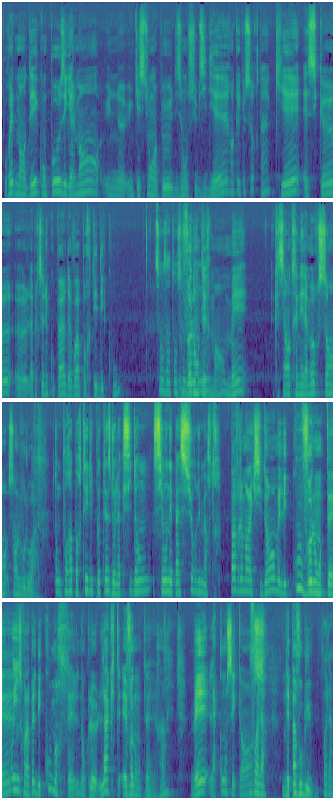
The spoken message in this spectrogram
pourrait demander qu'on pose également une, une question un peu, disons, subsidiaire en quelque sorte, hein, qui est est-ce que euh, la personne est coupable d'avoir porté des coups Sans intention volontairement, mais que ça a entraîné la mort sans, sans le vouloir Donc pour apporter l'hypothèse de l'accident, si on n'est pas sûr du meurtre. pas vraiment l'accident, mais les coups volontaires, Oui. ce qu'on appelle des coups mortels. Donc l'acte est volontaire, hein, mais la conséquence Voilà, n'est pas voulue. voilà.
